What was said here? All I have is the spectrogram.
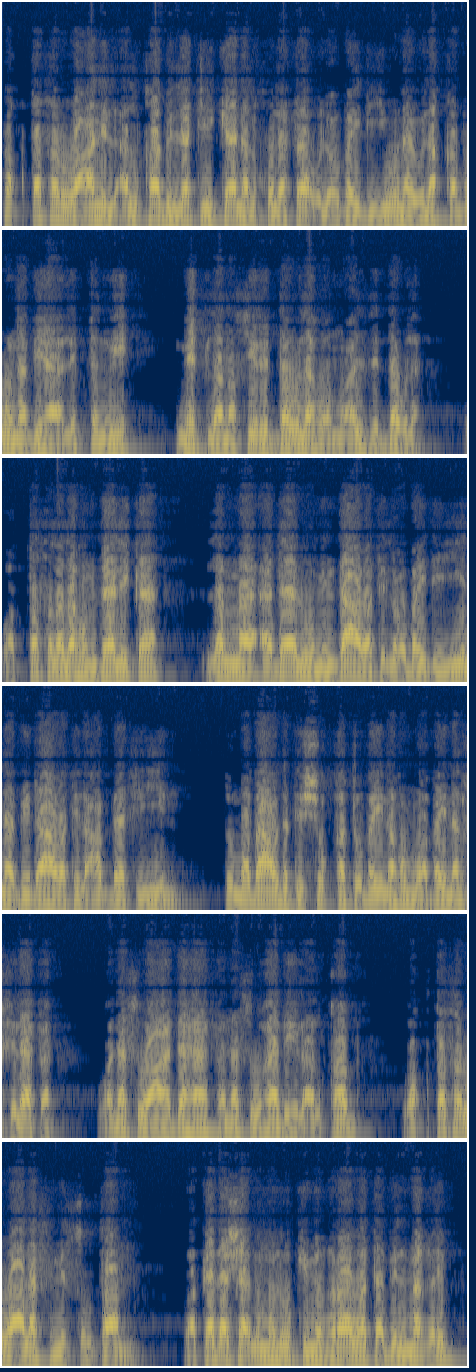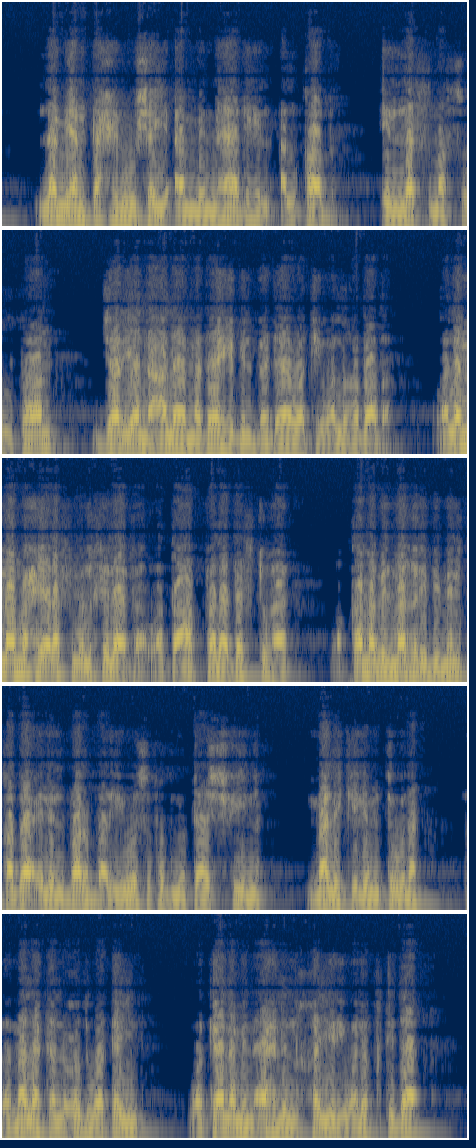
فاقتصروا عن الألقاب التي كان الخلفاء العبيديون يلقبون بها للتنويه مثل نصير الدولة ومعز الدولة. واتصل لهم ذلك لما أدالوا من دعوة العبيديين بدعوة العباسيين ثم بعدت الشقة بينهم وبين الخلافة ونسوا عهدها فنسوا هذه الألقاب واقتصروا على اسم السلطان. وكذا شأن ملوك مغراوة بالمغرب لم ينتحلوا شيئا من هذه الألقاب إلا اسم السلطان جريا على مذاهب البداوة والغضاضة. ولما محي رسم الخلافة وتعطل دستها وقام بالمغرب من قبائل البربر يوسف بن تاشفين ملك لمتونة فملك العدوتين وكان من أهل الخير والاقتداء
